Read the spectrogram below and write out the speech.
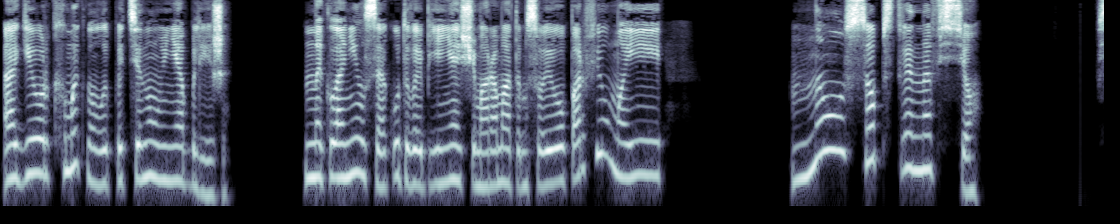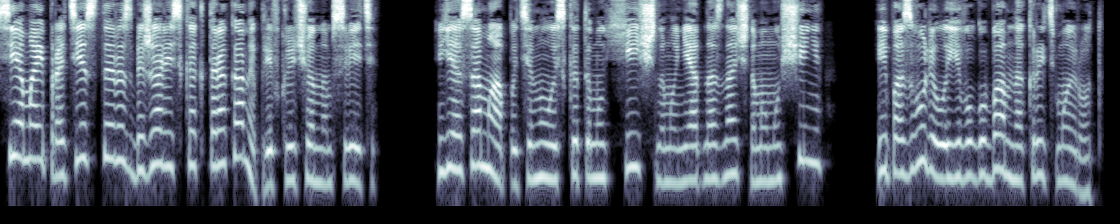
а Георг хмыкнул и подтянул меня ближе. Наклонился, окутывая пьянящим ароматом своего парфюма, и... Ну, собственно, все. Все мои протесты разбежались, как тараканы при включенном свете. Я сама потянулась к этому хищному, неоднозначному мужчине и позволила его губам накрыть мой рот.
